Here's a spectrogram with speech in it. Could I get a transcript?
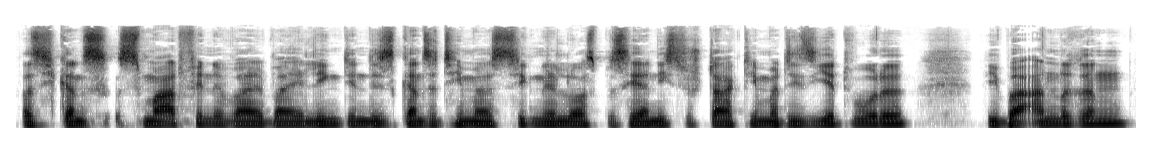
Was ich ganz smart finde, weil bei LinkedIn das ganze Thema Signal Loss bisher nicht so stark thematisiert wurde wie bei anderen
